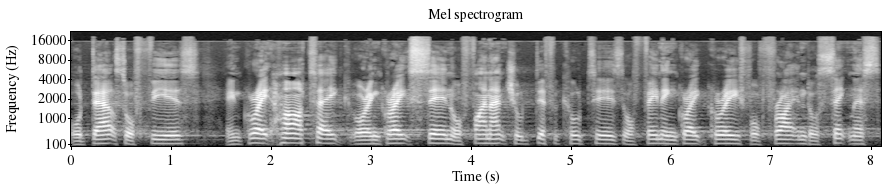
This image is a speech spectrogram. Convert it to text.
or doubts or fears in great heartache or in great sin or financial difficulties or feeling great grief or frightened or sickness,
